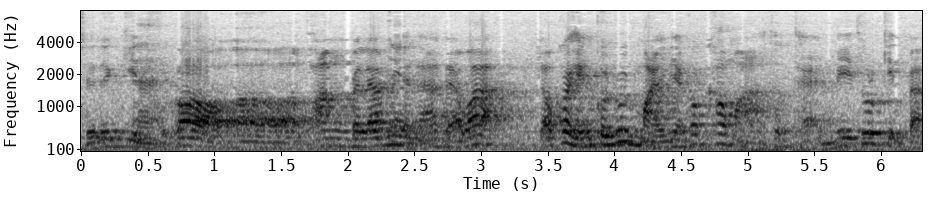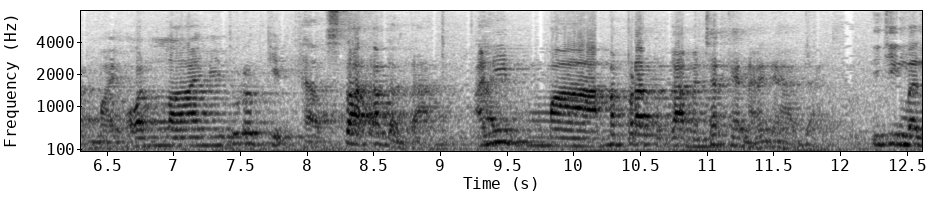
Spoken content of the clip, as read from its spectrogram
เศรษฐกิจอ่าก็เอ่อพังไปแล้วเนี่ยนะแต่ว่าเราก็เห็นคนรุ่นใหม่เนี่ยก็เข้ามาทดแทนมีธุรกิจแบบใหม่ออนไลน์ มีธุรกิจครับสตาร์ทอัพต่างๆ อันนี้มามันปรากฏการณ์มันชัดแค่ไหนเนี่ยหาดใหญ่จริงๆมัน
